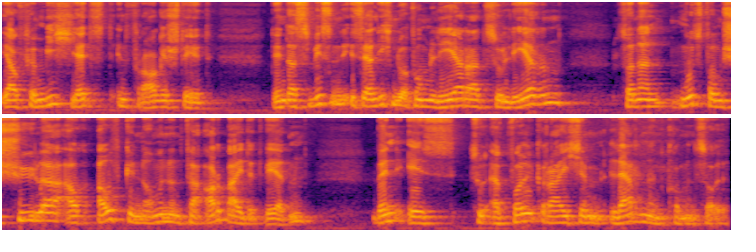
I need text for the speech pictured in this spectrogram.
die auch für mich jetzt in Frage steht. Denn das Wissen ist ja nicht nur vom Lehrer zu lehren, sondern muss vom Schüler auch aufgenommen und verarbeitet werden, wenn es zu erfolgreichem Lernen kommen soll.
